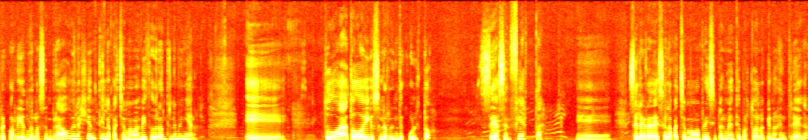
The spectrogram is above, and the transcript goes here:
recorriendo los sembrados de la gente y la Pachamama es visto durante la mañana. Eh, todo, a todo ello se le rinde culto, se hacen fiestas, eh, se le agradece a la Pachamama principalmente por todo lo que nos entrega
